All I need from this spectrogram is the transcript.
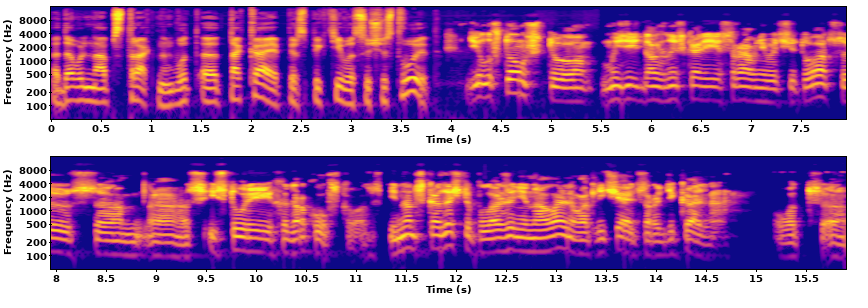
довольно абстрактным. Вот э, такая перспектива существует? Дело в том, что мы здесь должны скорее сравнивать ситуацию с, э, с историей Ходорковского. И надо сказать, что положение Навального отличается радикально от э,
